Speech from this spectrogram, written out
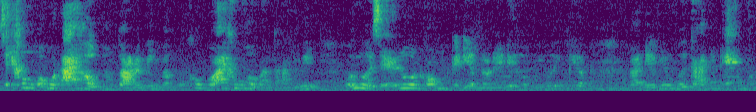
sẽ không có một ai hợp hoàn toàn với mình và cũng không có ai không hợp hoàn toàn với mình. Mỗi người sẽ luôn có một cái điểm nào đấy để hợp với người kia. Và nếu như với cá nhân em hoặc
